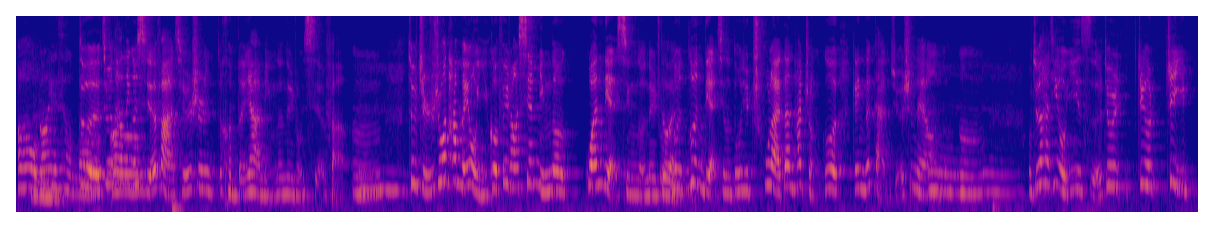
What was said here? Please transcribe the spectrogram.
哦，我刚刚也想到。对，就是他那个写法其实是很本雅明的那种写法。嗯。就只是说他没有一个非常鲜明的观点性的那种论论点性的东西出来，但他整个给你的感觉是那样的。嗯。我觉得还挺有意思，就是这个这一。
